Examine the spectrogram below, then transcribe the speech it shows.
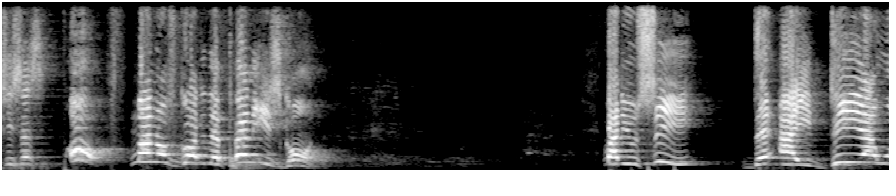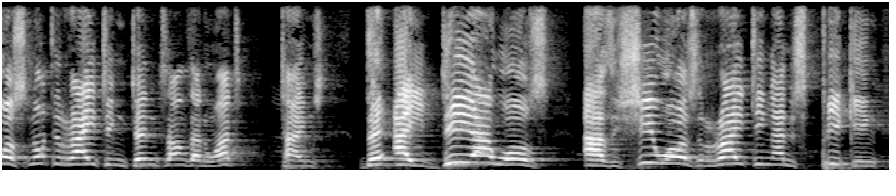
She says, Oh, man of God, the penny is gone. But you see, the idea was not writing 10,000 what? Times. The idea was as she was writing and speaking,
